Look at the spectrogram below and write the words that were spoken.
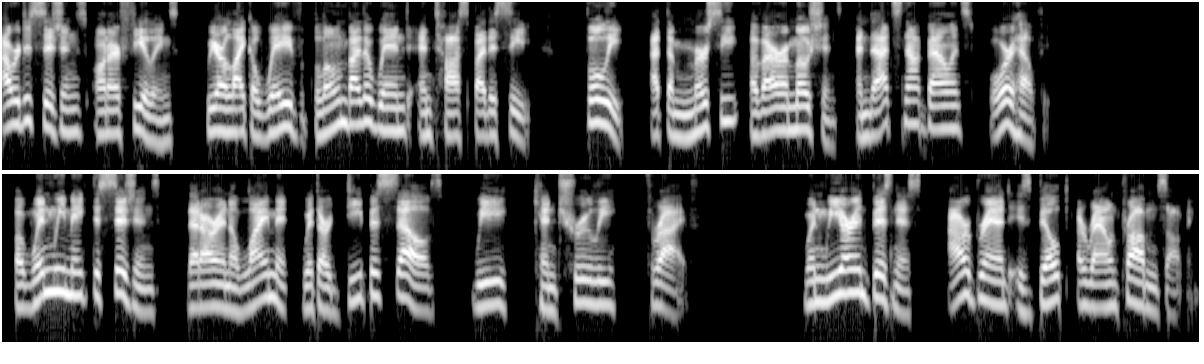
our decisions on our feelings, we are like a wave blown by the wind and tossed by the sea, fully at the mercy of our emotions, and that's not balanced or healthy. But when we make decisions that are in alignment with our deepest selves, we can truly thrive. When we are in business, our brand is built around problem solving.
